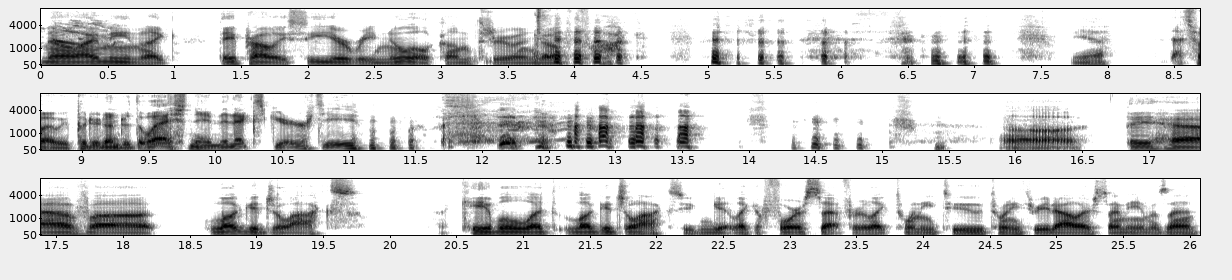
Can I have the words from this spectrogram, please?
No, I mean like they probably see your renewal come through and go, "Fuck." yeah. That's why we put it under the last name the next year, see? Uh, they have uh, luggage locks, uh, cable lug- luggage locks. You can get like a four set for like $22, $23 on Amazon.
